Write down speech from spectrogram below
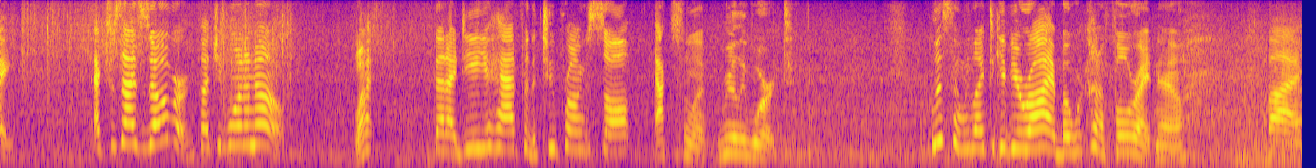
Hi. Exercise is over. Thought you'd want to know. What? That idea you had for the two-pronged assault, excellent. Really worked. Listen, we'd like to give you a ride, but we're kind of full right now. Bye.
